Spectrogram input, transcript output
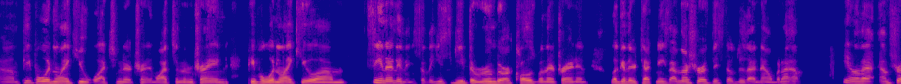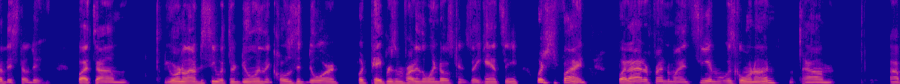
um people wouldn't like you watching their train watching them train people wouldn't like you um seeing anything so they used to keep the room door closed when they're training look at their techniques i'm not sure if they still do that now but i you know that i'm sure they still do but um you weren't allowed to see what they're doing. They closed the door put papers in front of the windows because they can't see, which is fine. But I had a friend of mine seeing what was going on. Um, a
